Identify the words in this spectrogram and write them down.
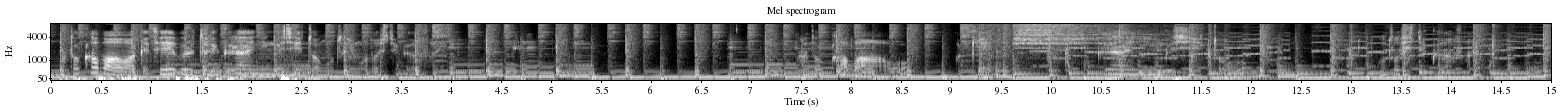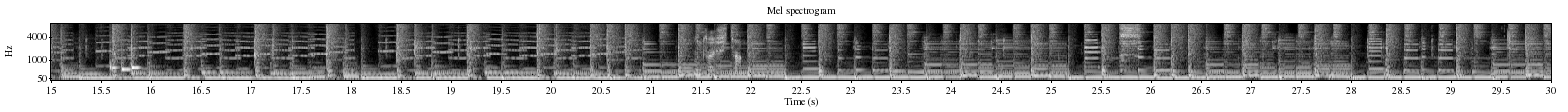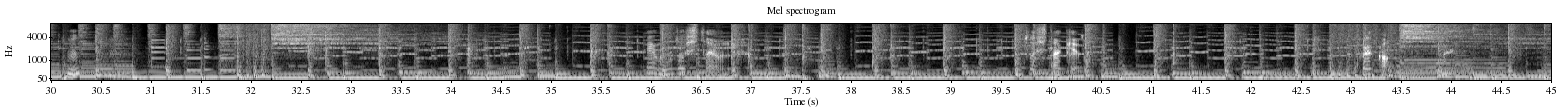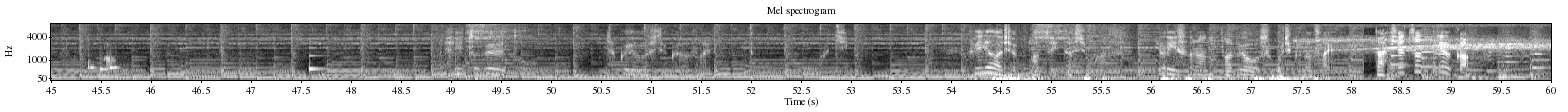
元カバーを開けテーブルとリクライニングシートを元に戻してください。窓カバーを開けリクライニングートベルトを着用してください。口。それでは出発いたします。良い空の旅をお過ごしください。脱出っていうか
